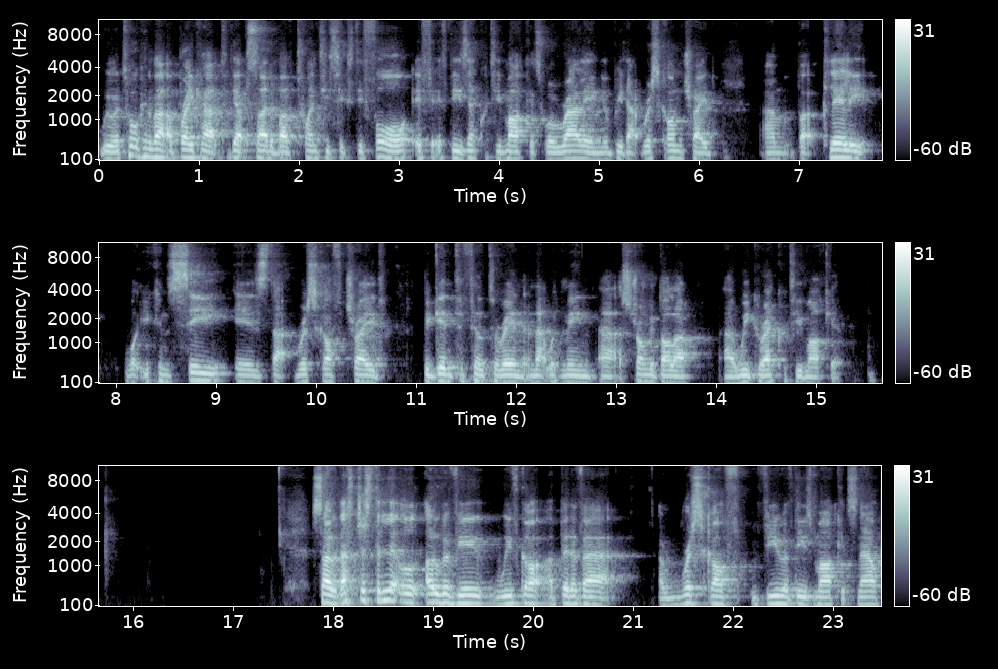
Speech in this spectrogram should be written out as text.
we were talking about a breakout to the upside above 2064. If if these equity markets were rallying, it would be that risk on trade. Um, but clearly, what you can see is that risk off trade begin to filter in, and that would mean uh, a stronger dollar, a weaker equity market. So that's just a little overview. We've got a bit of a, a risk off view of these markets now,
